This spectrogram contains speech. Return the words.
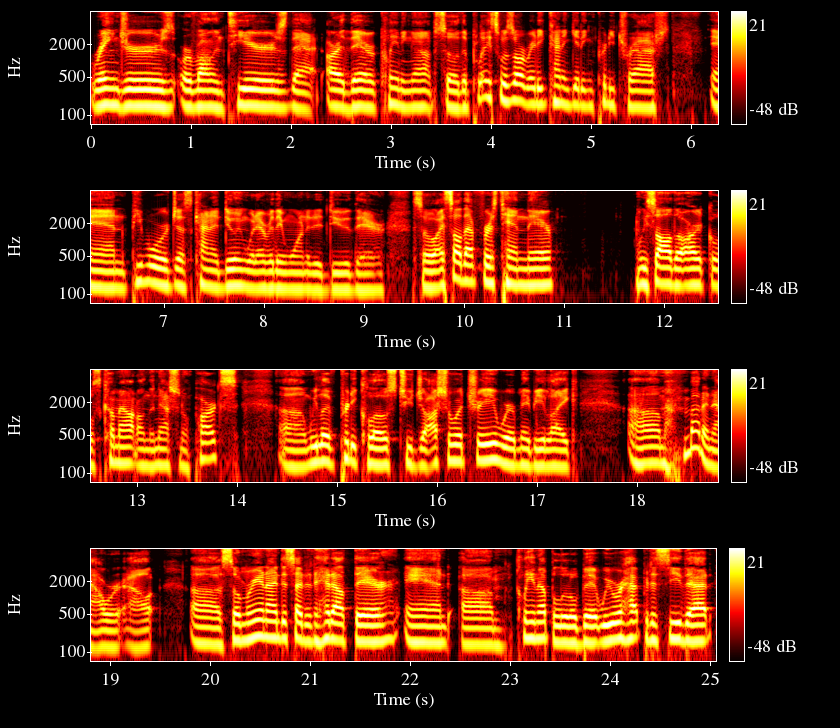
rangers or volunteers that are there cleaning up. So the place was already kind of getting pretty trashed and people were just kind of doing whatever they wanted to do there. So I saw that firsthand there. We saw the articles come out on the national parks. Uh, we live pretty close to Joshua Tree. We're maybe like um, about an hour out. Uh, so Maria and I decided to head out there and um, clean up a little bit. We were happy to see that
